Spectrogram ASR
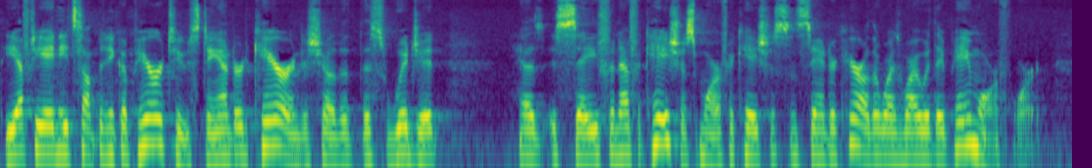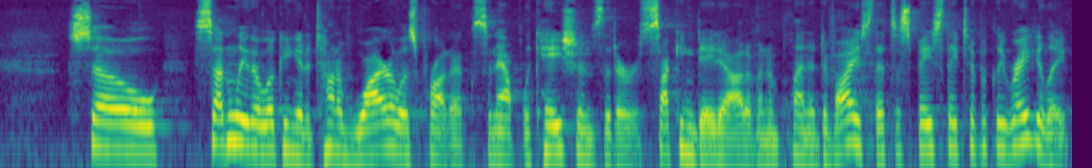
the FDA needs something to compare it to, standard care, and to show that this widget has, is safe and efficacious, more efficacious than standard care. Otherwise, why would they pay more for it? So suddenly they're looking at a ton of wireless products and applications that are sucking data out of an implanted device. That's a space they typically regulate.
